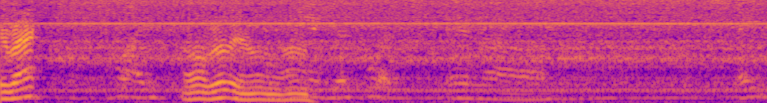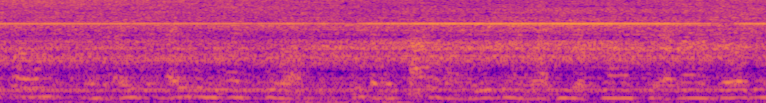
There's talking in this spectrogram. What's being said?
Iraq? Twice. Oh, really? Oh, wow. And guess what? In uh, April, in April, he went to uh, he's a retired on the weekend right here, flying to Atlanta, Georgia,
